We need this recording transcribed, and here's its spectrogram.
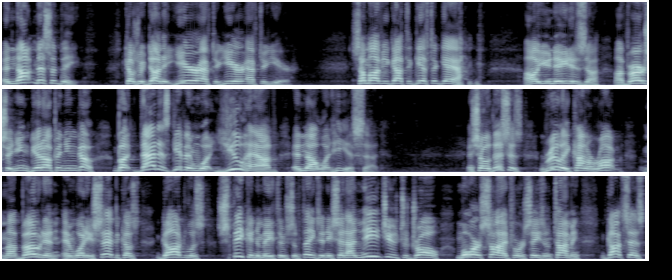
and not miss a beat because we've done it year after year after year. Some of you got the gift of gab. All you need is a, a, verse and you can get up and you can go. But that is given what you have and not what he has said. And so this is really kind of rocked my boat and, and what he said because God was speaking to me through some things. And he said, I need you to draw more aside for a season of timing. God says,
